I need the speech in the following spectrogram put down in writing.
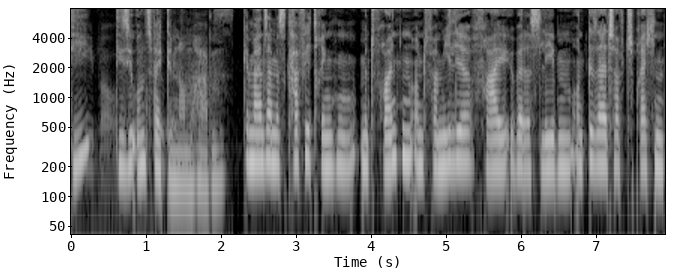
Die, die sie uns weggenommen haben. Gemeinsames Kaffee trinken, mit Freunden und Familie frei über das Leben und Gesellschaft sprechen,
